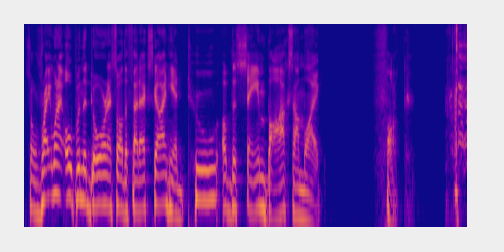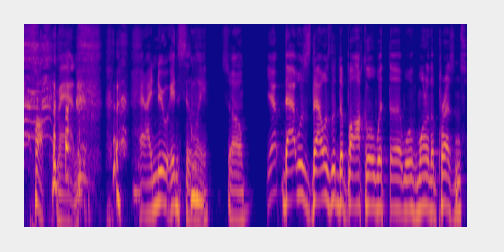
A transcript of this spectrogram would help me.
So right when i opened the door and i saw the fedex guy and he had two of the same box i'm like fuck. Fuck man. And i knew instantly. So yep that was that was the debacle with the with one of the presents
